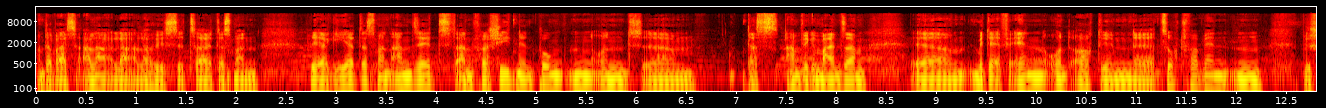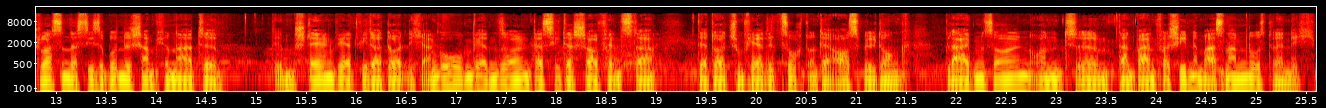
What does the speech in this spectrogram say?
Und da war es aller, aller, allerhöchste Zeit, dass man reagiert, dass man ansetzt an verschiedenen Punkten und ähm, das haben wir gemeinsam äh, mit der FN und auch den äh, Zuchtverbänden beschlossen, dass diese Bundeschampionate dem Stellenwert wieder deutlich angehoben werden sollen, dass sie das Schaufenster der deutschen Pferdezucht und der Ausbildung bleiben sollen. Und äh, dann waren verschiedene Maßnahmen notwendig.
